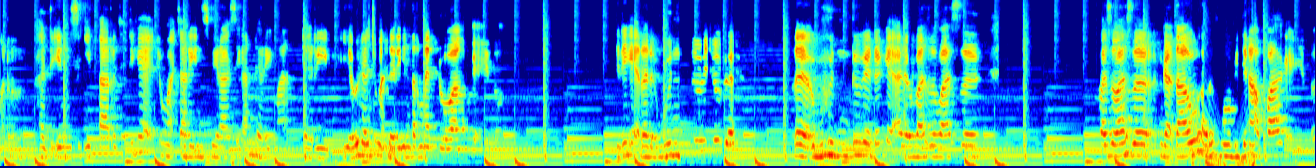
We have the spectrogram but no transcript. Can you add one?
merhatiin sekitar jadi kayak cuma cari inspirasi kan dari dari ya udah cuma dari internet doang kayak gitu. Jadi kayak rada buntu juga. Rada buntu kadang kayak ada fase-fase. Fase-fase nggak tahu harus mau bikin apa kayak gitu.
